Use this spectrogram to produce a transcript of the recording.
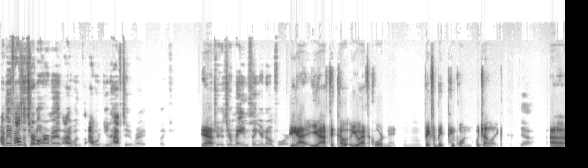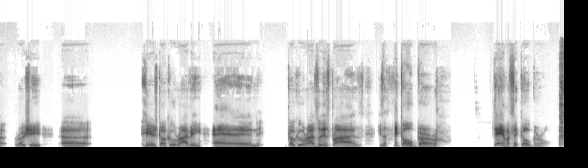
I mean, if I was the turtle hermit, I would. I would. You'd have to, right? Like, Yeah, it's your, it's your main thing you're known for. you got you have to co- you have to coordinate. Picks a big pink one, which I like. Yeah. Uh, Roshi uh, hears Goku arriving, and Goku arrives with his prize. She's a thick old girl. Damn, a thick old girl. okay.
